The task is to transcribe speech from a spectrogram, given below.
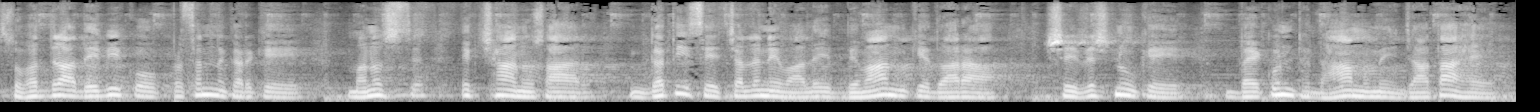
सुभद्रा देवी को प्रसन्न करके मनुष्य इच्छा अनुसार गति से चलने वाले विमान के द्वारा श्री विष्णु के बैकुंठ धाम में जाता है।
